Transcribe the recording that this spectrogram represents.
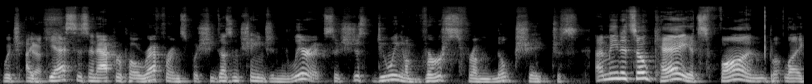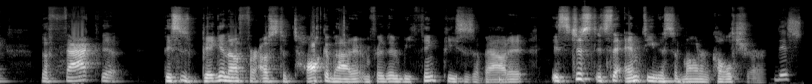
which I Yes. guess is an apropos reference, but she doesn't change any lyrics. So she's just doing a verse from Milkshake. Just I mean, it's okay, it's fun, but like the fact that this is big enough for us to talk about it and for there to be think pieces about it. It's just it's the emptiness of modern culture. this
